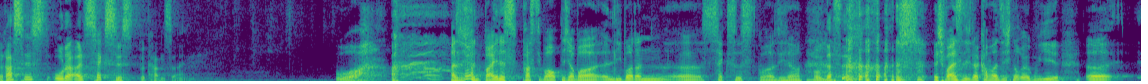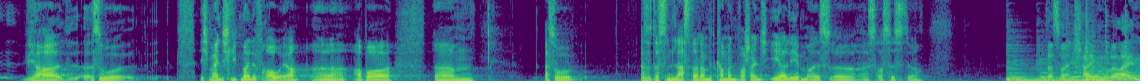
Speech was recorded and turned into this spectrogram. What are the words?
Rassist oder als Sexist bekannt sein? Boah. Also ich finde beides passt überhaupt nicht, aber äh, lieber dann äh, Sexist quasi, ja. Warum das denn? Ich weiß nicht, da kann man sich noch irgendwie, äh, ja, also ich meine, ich liebe meine Frau, ja, äh, aber ähm, also also das ist ein Laster, damit kann man wahrscheinlich eher leben als äh, als Rassist, ja. Das war entscheiden oder leiden.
